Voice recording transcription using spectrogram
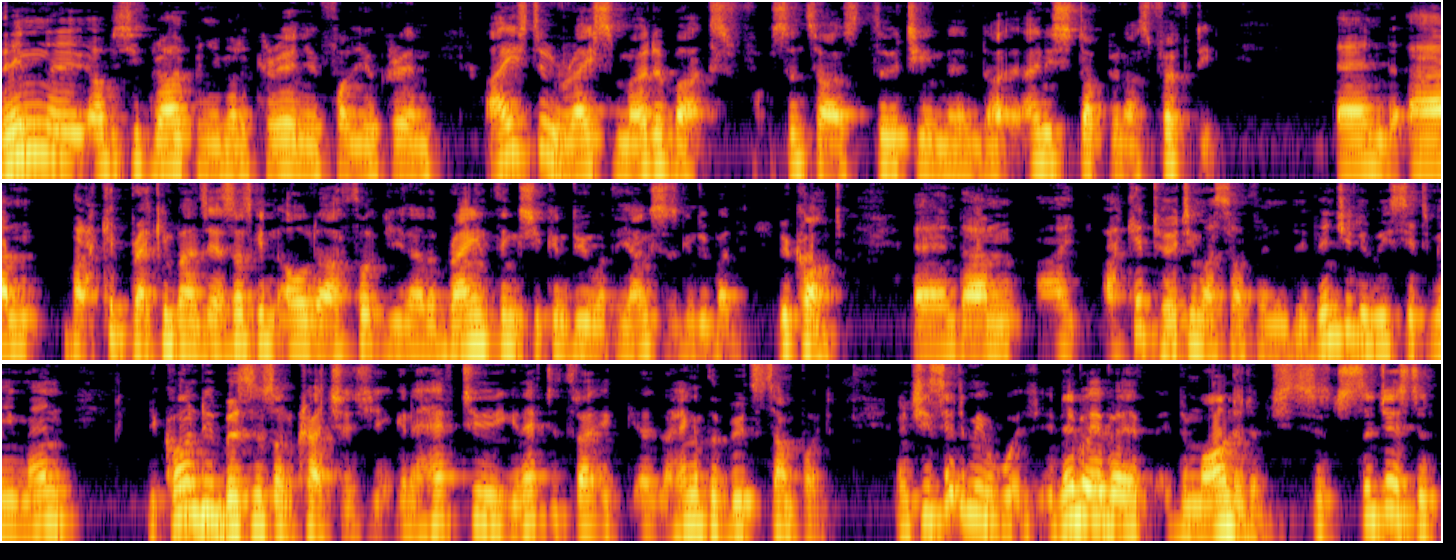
then uh, obviously you grow up and you've got a career and you follow your career. And I used to race motorbikes since I was 13, and I only stopped when I was 50. And um, but I kept breaking bones as I was getting older. I thought, you know, the brain thinks you can do what the youngsters can do, but you can't. And um, I, I kept hurting myself. And eventually, we said to me, "Man, you can't do business on crutches. You're going to have to you're going to have to throw, uh, hang up the boots at some point." And she said to me, never ever demanded it. She su- suggested,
